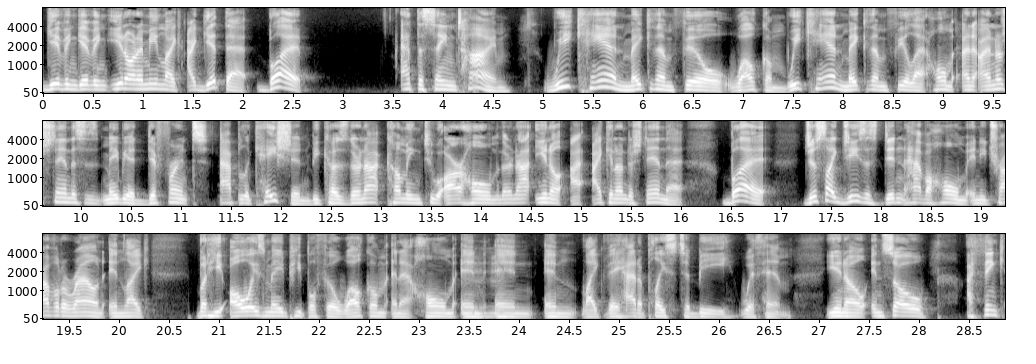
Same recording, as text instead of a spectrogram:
giving giving, you know what I mean? Like I get that. But at the same time, we can make them feel welcome. We can make them feel at home. And I understand this is maybe a different application because they're not coming to our home. They're not, you know, I, I can understand that. But just like Jesus didn't have a home and he traveled around and like, but he always made people feel welcome and at home and mm-hmm. and and like they had a place to be with him, you know. And so I think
